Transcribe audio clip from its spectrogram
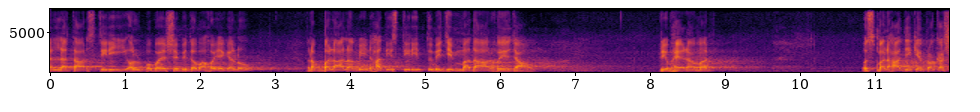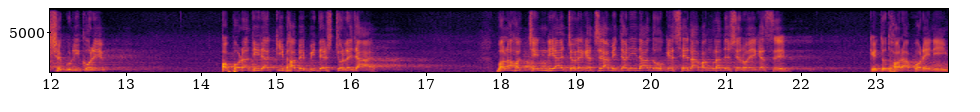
আল্লাহ তার স্ত্রী অল্প বয়সে বিধবা হয়ে গেল। রব্বাল আলমিন হাদিস স্ত্রীর তুমি জিম্মাদার হয়ে যাও। প্রিয় ভাইয়েরা আমার ওসমান হাদিকে প্রকাশ্যে গুলি করে অপরাধীরা কীভাবে বিদেশ চলে যায়? বলা হচ্ছে ইন্ডিয়ায় চলে গেছে, আমি জানি না, আদৌ গেছে না, বাংলাদেশে রয়ে গেছে। কিন্তু ধরা পড়েনি।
